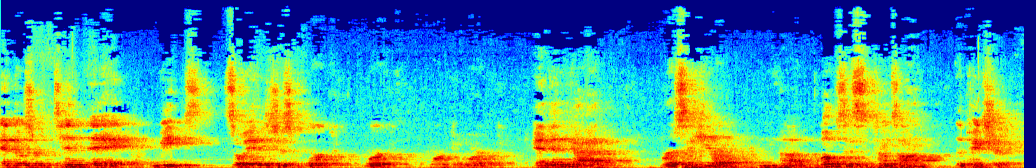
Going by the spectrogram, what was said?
and those are 10 day weeks. So it is just work, work, work, and work. And then God births a hero. Uh, Moses comes on the picture.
